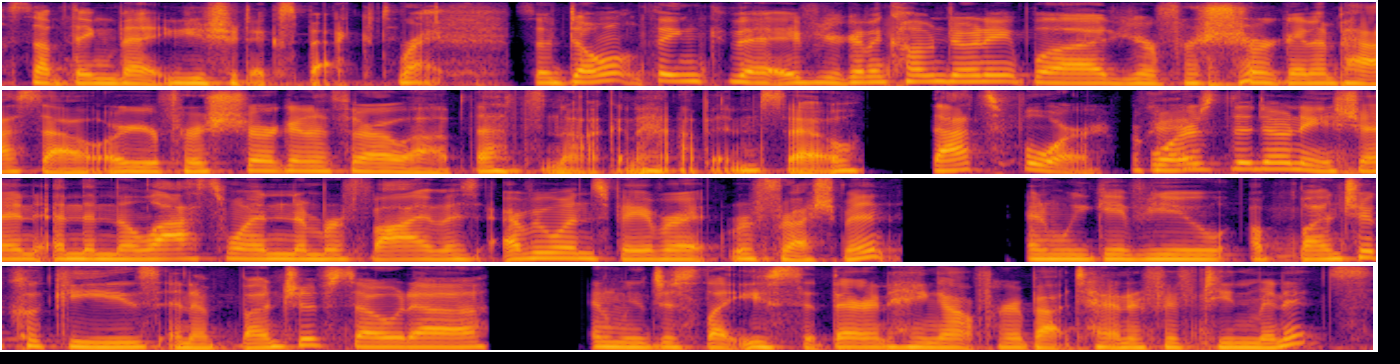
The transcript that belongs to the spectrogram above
something that you should expect. Right. So don't think that if you're going to come donate blood, you're for sure going to pass out or you're for sure going to throw up. That's not going to happen. So that's four. Okay. Four is the donation. And then the last one, number five, is everyone's favorite refreshment. And we give you a bunch of cookies and a bunch of soda. And we just let you sit there and hang out for about 10 or 15 minutes.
